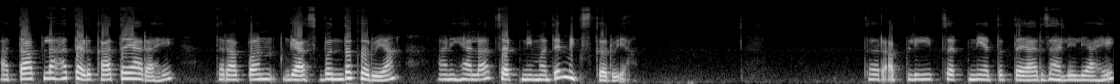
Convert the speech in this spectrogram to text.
आता आपला हा तडका तयार आहे. तर आपण गॅस बंद करूया आणि ह्याला चटणीमध्ये मिक्स करूया. तर आपली चटणी आता तयार झालेली आहे.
